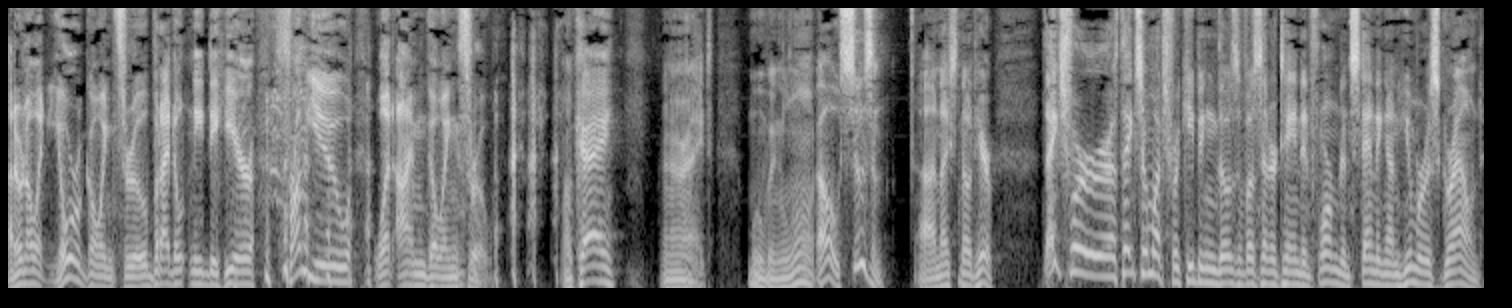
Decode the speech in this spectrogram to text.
I don't know what you're going through, but I don't need to hear from you what I'm going through. Okay. All right. Moving along. Oh, Susan. Uh, nice note here. Thanks for uh, thanks so much for keeping those of us entertained, informed, and standing on humorous ground.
